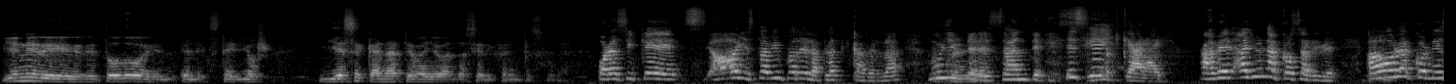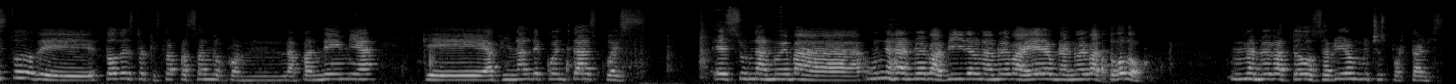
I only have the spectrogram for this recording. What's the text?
Viene de, de todo el, el exterior y ese canal te va llevando hacia diferentes lugares. Ahora sí que, ay, está bien padre la plática, ¿verdad? Muy interesante. Es que, caray. A ver, hay una cosa, River. Ahora con esto de todo esto que está pasando con la pandemia, que a final de cuentas, pues es una nueva, una nueva vida, una nueva era, una nueva todo. Una nueva todo. Se abrieron muchos portales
